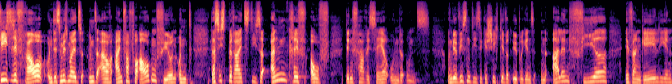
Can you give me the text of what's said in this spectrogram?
diese Frau, und das müssen wir jetzt uns auch einfach vor Augen führen, und das ist bereits dieser Angriff auf den Pharisäer unter uns. Und wir wissen, diese Geschichte wird übrigens in allen vier Evangelien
